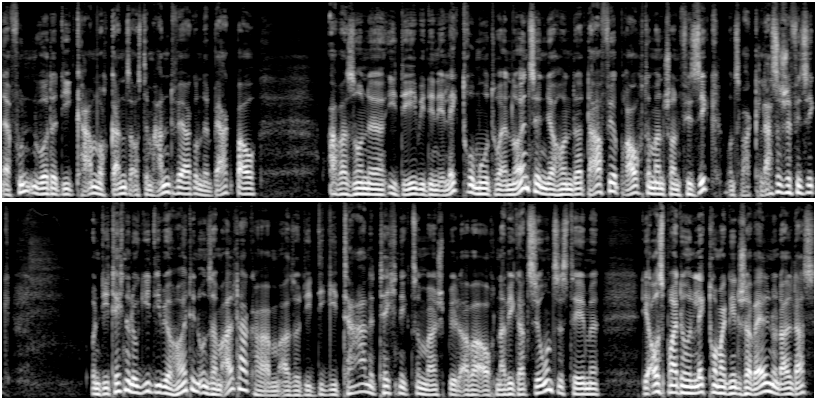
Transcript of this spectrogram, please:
erfunden wurde, die kam noch ganz aus dem Handwerk und dem Bergbau. Aber so eine Idee wie den Elektromotor im 19. Jahrhundert, dafür brauchte man schon Physik, und zwar klassische Physik. Und die Technologie, die wir heute in unserem Alltag haben, also die digitale Technik zum Beispiel, aber auch Navigationssysteme, die Ausbreitung elektromagnetischer Wellen und all das,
